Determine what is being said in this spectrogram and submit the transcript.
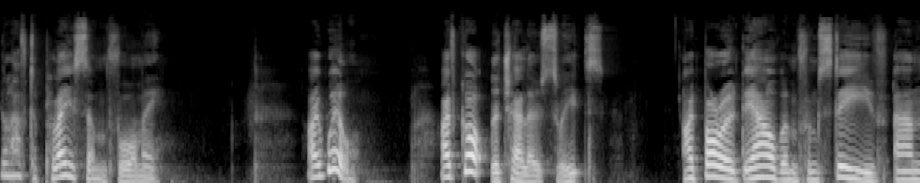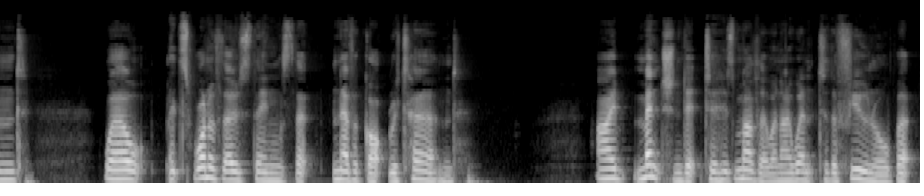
You'll have to play some for me. I will. I've got the cello suites. I borrowed the album from Steve, and, well, it's one of those things that never got returned. I mentioned it to his mother when I went to the funeral, but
